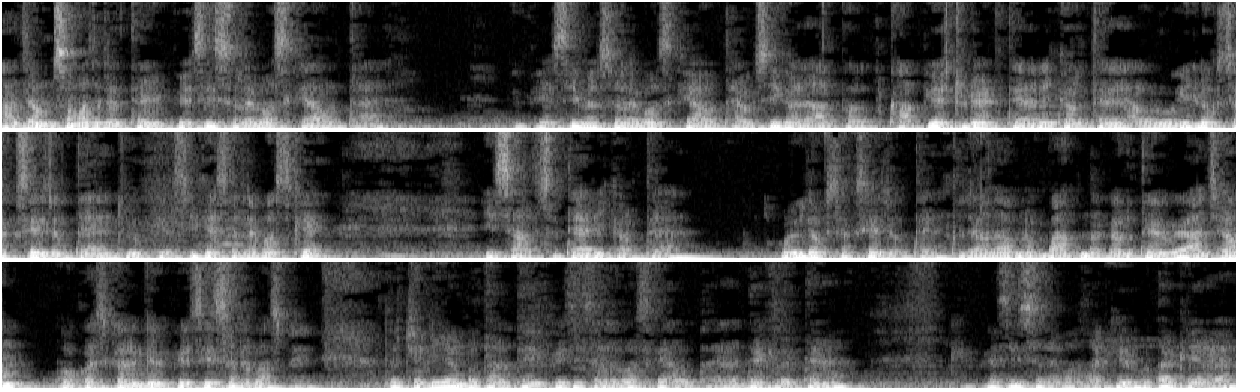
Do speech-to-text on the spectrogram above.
आज हम समझ लेते हैं यूपीएससी सिलेबस क्या होता है। यूपीएससी में सिलेबस क्या होता है, उसी के आधार पर काफ़ी स्टूडेंट तैयारी करते हैं और वही लोग सक्सेस होते हैं, जो यूपीएससी के सिलेबस के हिसाब से तैयारी करते हैं। वही लोग सक्सेस होते हैं। तो ज़्यादा हम लोग बात ना करते हुए आज हम फोकस करेंगे यूपीएससी सिलेबस पे। तो चलिए हम बताते हैं यूपीएससी सिलेबस क्या होता है देख लेते हैं कि यूपीएससी सिलेबस आखिर होता क्या है।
